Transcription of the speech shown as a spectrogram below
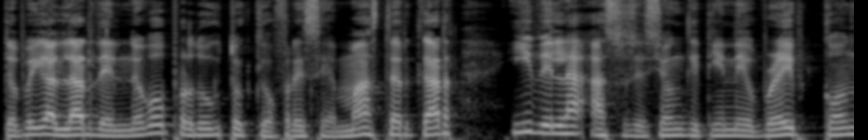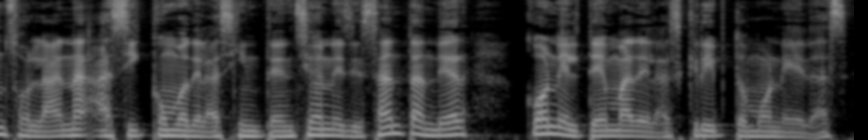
Te voy a hablar del nuevo producto que ofrece Mastercard y de la asociación que tiene Brave con Solana, así como de las intenciones de Santander con el tema de las criptomonedas.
